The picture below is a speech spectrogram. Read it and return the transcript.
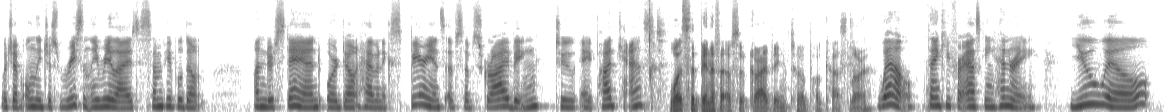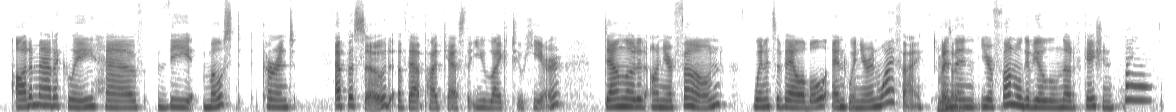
which I've only just recently realized some people don't understand or don't have an experience of subscribing to a podcast. What's the benefit of subscribing to a podcast, Laura? Well, thank you for asking, Henry. You will automatically have the most current episode of that podcast that you like to hear downloaded on your phone when it's available and when you're in Wi Fi. Amazing. And then your phone will give you a little notification bing,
